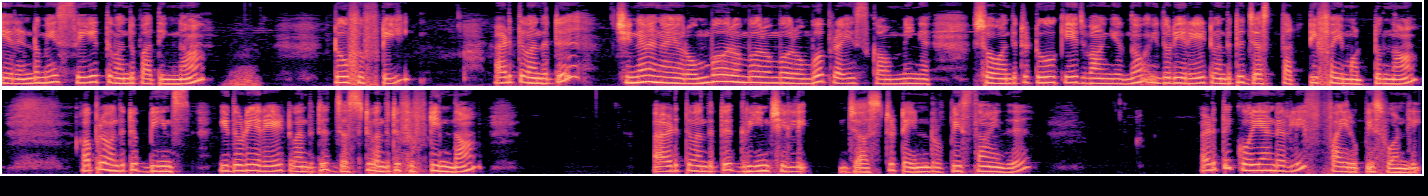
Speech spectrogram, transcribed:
இது ரெண்டுமே சேர்த்து வந்து பார்த்திங்கன்னா டூ ஃபிஃப்டி அடுத்து வந்துட்டு சின்ன வெங்காயம் ரொம்ப ரொம்ப ரொம்ப ரொம்ப ப்ரைஸ் கம்மிங்க. ஸோ வந்துட்டு டூ கேஜ் வாங்கியிருந்தோம். இதோடைய ரேட் வந்துட்டு ஜஸ்ட் தேர்ட்டி ஃபைவ் மட்டும்தான். அப்புறம் வந்துட்டு பீன்ஸ் இதோடைய ரேட் வந்துட்டு ஜஸ்ட்டு வந்துட்டு ஃபிஃப்டீன் தான். அடுத்து வந்துட்டு green chilli just ten rupees தான் இது. அடுத்து coriander leaf five rupees only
